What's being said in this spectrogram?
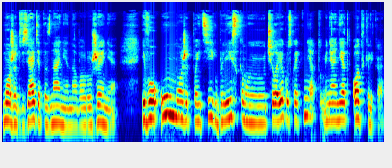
может взять это знание на вооружение. Его ум может пойти к близкому человеку и сказать, нет, у меня нет отклика.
